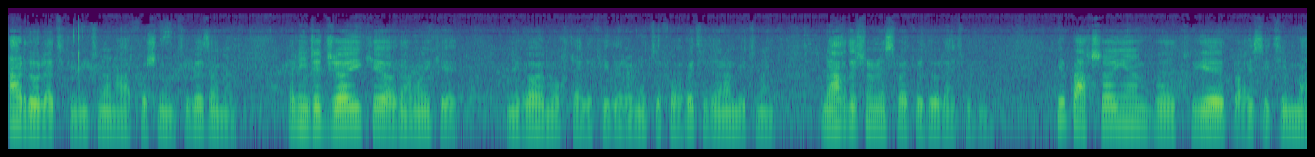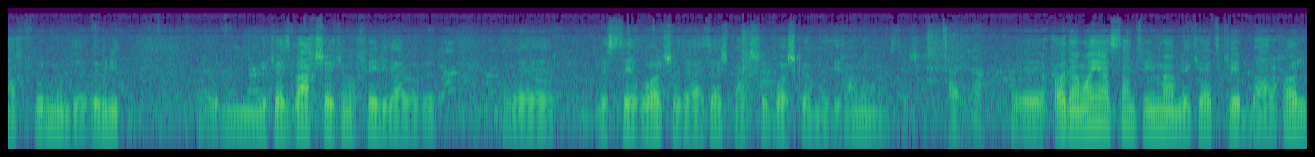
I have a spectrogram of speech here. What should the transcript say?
هر دولتی که می‌تونن حرفاشون رو بزنن. ولی اینجا جایی که آدمایی که نگاه مختلفی داره متفاوتی دارن بتونن نقدشون نسبت به دولت بدن. یه بخشایی هم توی آی سی تی مخفول مونده. ببینید یکی از بخشایی که ما خیلی در واقع استقبال شده ازش بخش باشگاه مدیران اون هستش آدمایی هستن تو این مملکت که به حال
